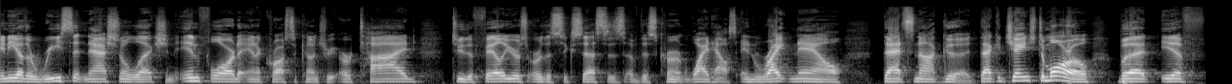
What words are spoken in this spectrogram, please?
any other recent national election in Florida and across the country, are tied to the failures or the successes of this current White House. And right now, that's not good. That could change tomorrow, but if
